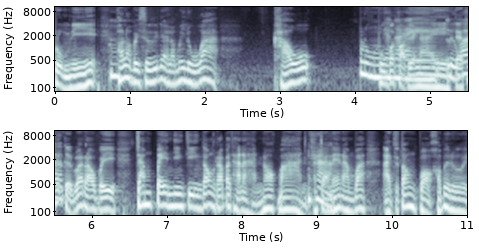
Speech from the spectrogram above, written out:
กลุ่มนี้อืมเพราะเราไปซื้อเนี่ยเราไม่รู้ว่าเขาปรุงปรุงประกอบยังไงหรือแต่ว่าถ้าเกิดว่าเราไปจำเป็นจริง ๆ ต้องรับประทานอาหารนอกบ้านค่ะอาจารย์แนะนำว่าอาจจะต้องบอกเขาไปเลย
